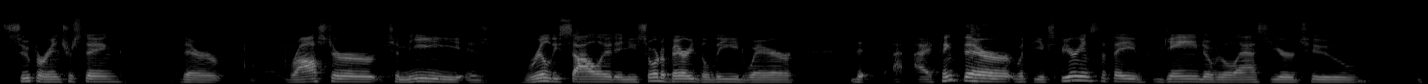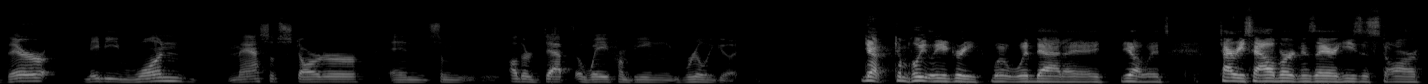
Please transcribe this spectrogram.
super interesting. Their roster to me is really solid, and you sort of buried the lead where the, I think they're with the experience that they've gained over the last year or two. They're maybe one massive starter and some other depth away from being really good. Yeah, completely agree with, with that. I, you know, it's Tyrese Haliburton is there. He's a star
